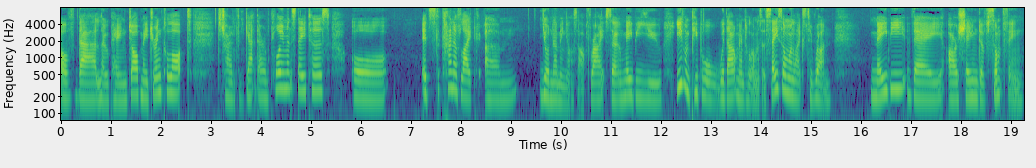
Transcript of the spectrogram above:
of their low paying job may drink a lot to try and forget their employment status or it's kind of like um, you're numbing yourself, right? So maybe you, even people without mental illnesses, say someone likes to run, maybe they are ashamed of something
